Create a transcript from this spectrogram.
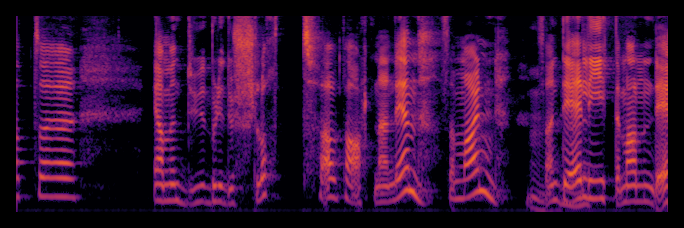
at eh, Ja, men du, blir du slått av partneren din som mann? Sånn, det er lite mandig.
